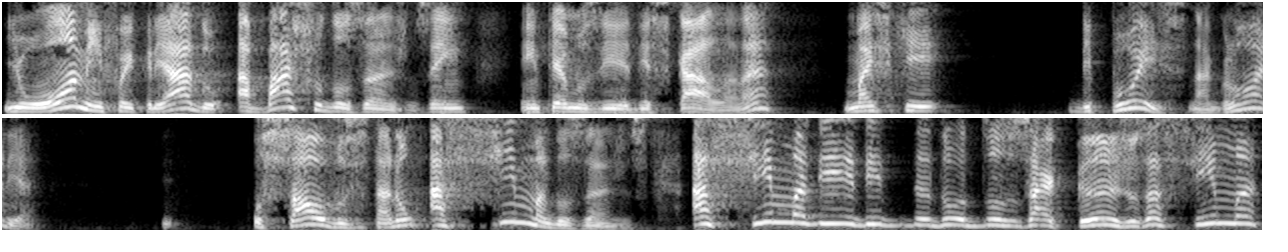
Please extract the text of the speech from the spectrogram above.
e o homem foi criado abaixo dos anjos, em, em termos de, de escala, né? Mas que depois, na glória, os salvos estarão acima dos anjos, acima de, de, de, dos arcanjos, acima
